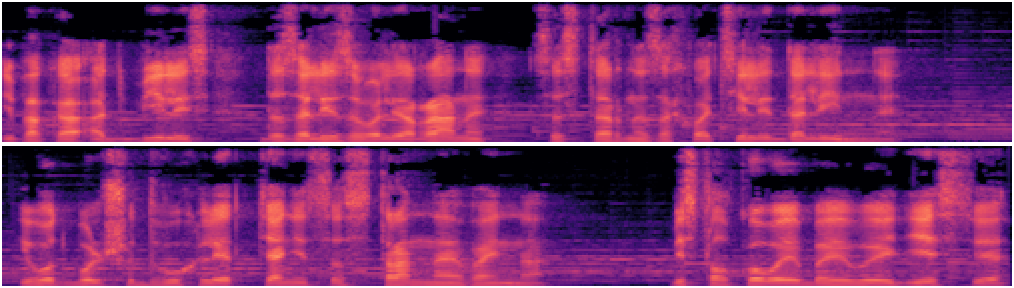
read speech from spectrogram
и пока отбились да зализывали раны, цистерны захватили долинные. И вот больше двух лет тянется странная война – Бестолковые боевые действия,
